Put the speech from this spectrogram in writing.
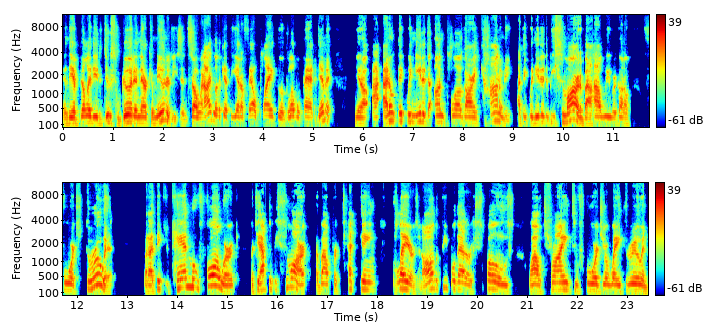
and the ability to do some good in their communities. And so when I look at the NFL playing through a global pandemic, you know, I, I don't think we needed to unplug our economy. I think we needed to be smart about how we were going to forge through it. But I think you can move forward, but you have to be smart about protecting players and all the people that are exposed while trying to forge your way through and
